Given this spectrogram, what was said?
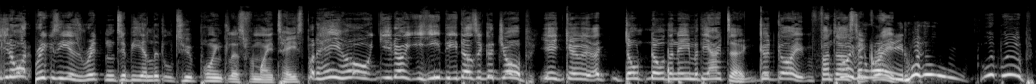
you know what? Rigsy is written to be a little too pointless for my taste, but hey ho, you know, he, he does a good job. You go, I don't know the name of the actor. Good guy. Fantastic. Great. Whoop whoop.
